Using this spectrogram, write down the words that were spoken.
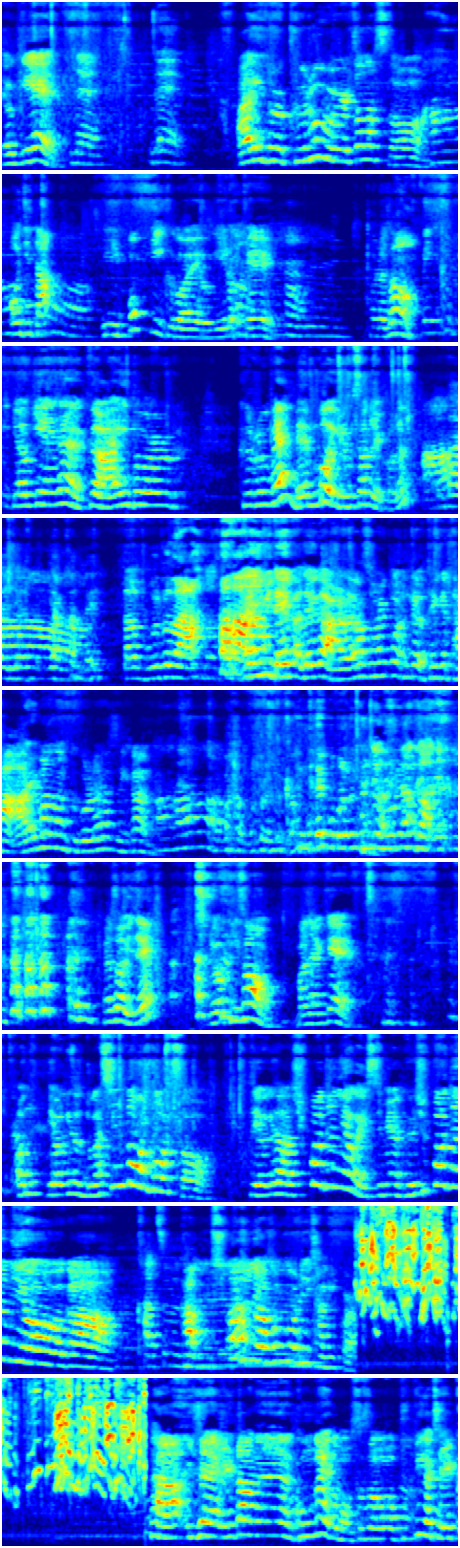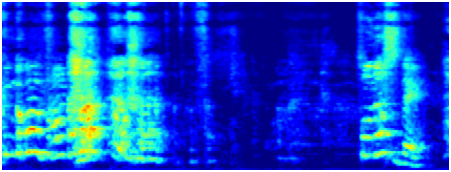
여기에 네. 네. 아이돌 그룹을 써놨어. 어디다? 이 뽑기 그거에 여기 이렇게. 응. 그래서 여기에는 그 아이돌 그룹의 멤버 이름 써져 있거든. 아. 약한데. 나 모르나. 아, 이미 내가 내가 알아서 할 건데 되게 다 알만한 그걸로 해놨으니까. 아하. 근데 모르는 근데 모르는 거 아니야? 그래서 이제 여기서 만약에 언- 여기서 누가 신동을 뽑았어. 근데 여기서 슈퍼주니어가 있으면 그 슈퍼주니어가 가슴은. 가, 슈퍼주니어 선물이 자기 거야. 자, 이제 일단은 공간이 너무 없어서 부피가 제일 큰 거부터 할까? 소녀시대.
